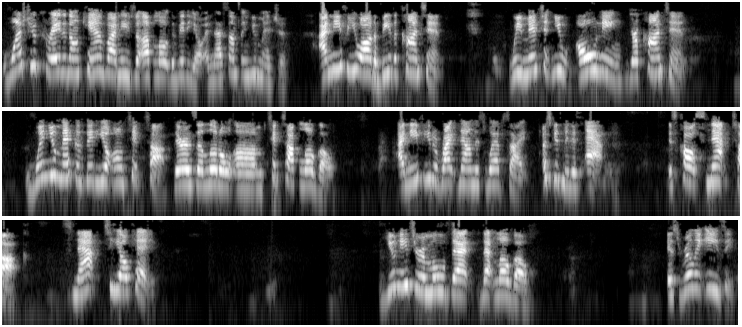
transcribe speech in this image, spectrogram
Once you create it on Canva, I need you to upload the video. And that's something you mentioned. I need for you all to be the content. We mentioned you owning your content. When you make a video on TikTok, there is a little um, TikTok logo. I need for you to write down this website, excuse me, this app. It's called SnapTok. Snap T-O-K. You need to remove that, that logo. It's really easy.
